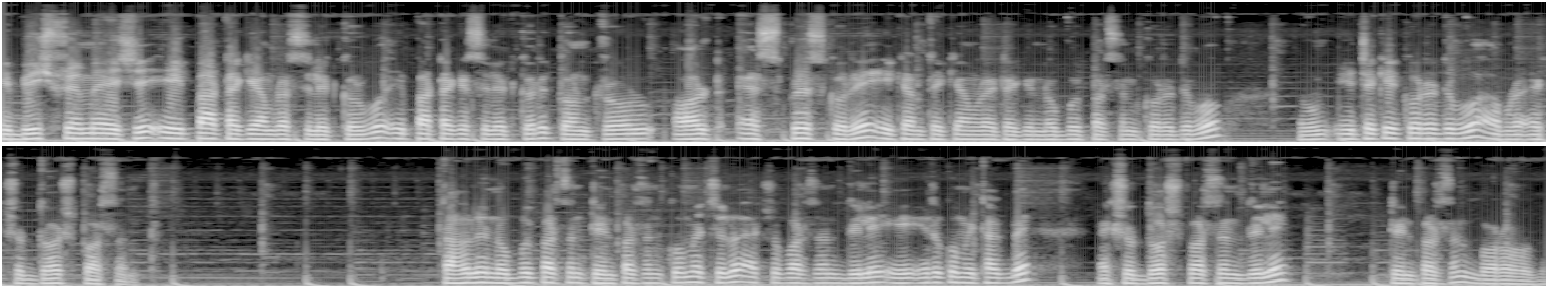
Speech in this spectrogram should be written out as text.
এই বিশ ফ্রেমে এসে এই পাটাকে আমরা সিলেক্ট করব। এই পাটাকে সিলেক্ট করে কন্ট্রোল অল্ট এক্সপ্রেস করে এখান থেকে আমরা এটাকে নব্বই পার্সেন্ট করে দেব। এবং এটাকে করে দেব আমরা একশো দশ পার্সেন্ট। তাহলে নব্বই পার্সেন্ট, টেন পার্সেন্ট কমেছিল, একশো পার্সেন্ট দিলে এরকমই থাকবে, একশো দশ পার্সেন্ট দিলে টেন পার্সেন্ট বড় হবে।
